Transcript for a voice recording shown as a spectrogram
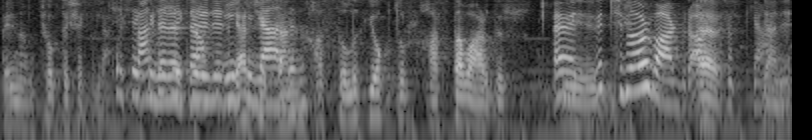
Pelin Hanım çok teşekkürler. Teşekkürler teşekkür hocam. ederim. İyi Gerçekten hastalık yoktur, hasta vardır. Evet Ee, ve tümör vardır artık Evet, yani. yani.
